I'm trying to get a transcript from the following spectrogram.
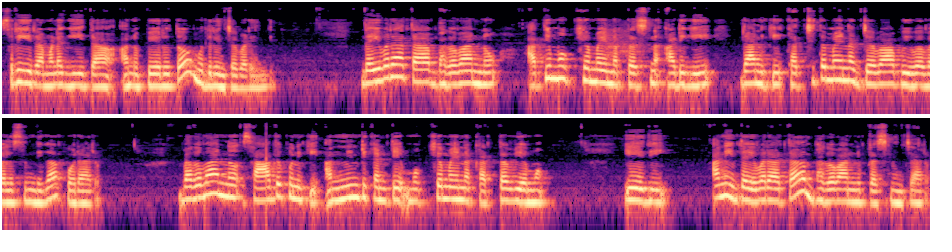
శ్రీ రమణ గీత అను పేరుతో ముద్రించబడింది. దైవరాత భగవాన్ను అతి ముఖ్యమైన ప్రశ్న అడిగి దానికి ఖచ్చితమైన జవాబు ఇవ్వవలసిందిగా కోరారు. భగవాన్ను సాధకునికి అన్నింటికంటే ముఖ్యమైన కర్తవ్యము ఏది అని దైవరాత భగవాన్ని ప్రశ్నించారు.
